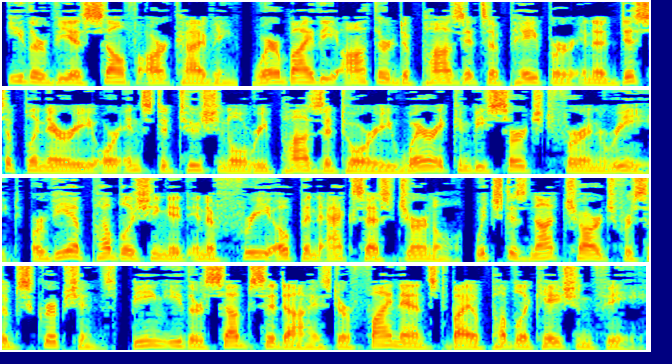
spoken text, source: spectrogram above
either via self-archiving, whereby the author deposits a paper in a disciplinary or institutional repository where it can be searched for and read, or via publishing it in a free open access journal, which does not charge for subscriptions, being either subsidized or financed by a publication fee.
